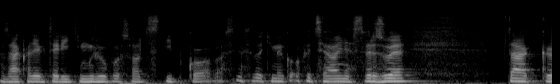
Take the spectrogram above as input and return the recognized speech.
na základě který ti můžou poslat stýpko a vlastně se to tím jako oficiálně stvrzuje, tak eh,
